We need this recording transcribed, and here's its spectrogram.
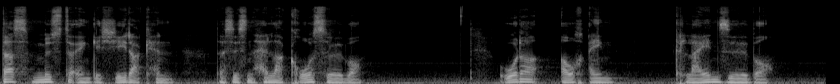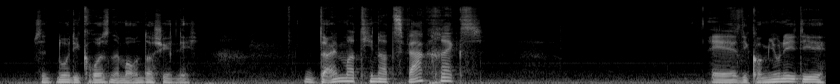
Das müsste eigentlich jeder kennen. Das ist ein heller Großsilber. Oder auch ein Kleinsilber. Sind nur die Größen immer unterschiedlich. Dalmatiner Zwergrex. Ey, die Community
